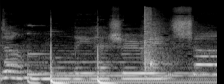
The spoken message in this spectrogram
当梦里还是云霄。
